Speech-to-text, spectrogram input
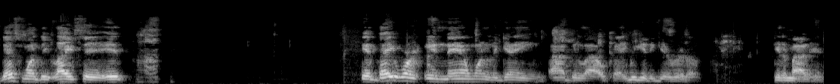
That's one thing. Like I said, it. If they weren't in now one of the games, I'd be like, okay, we get to get rid of, them. Get them out of here.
